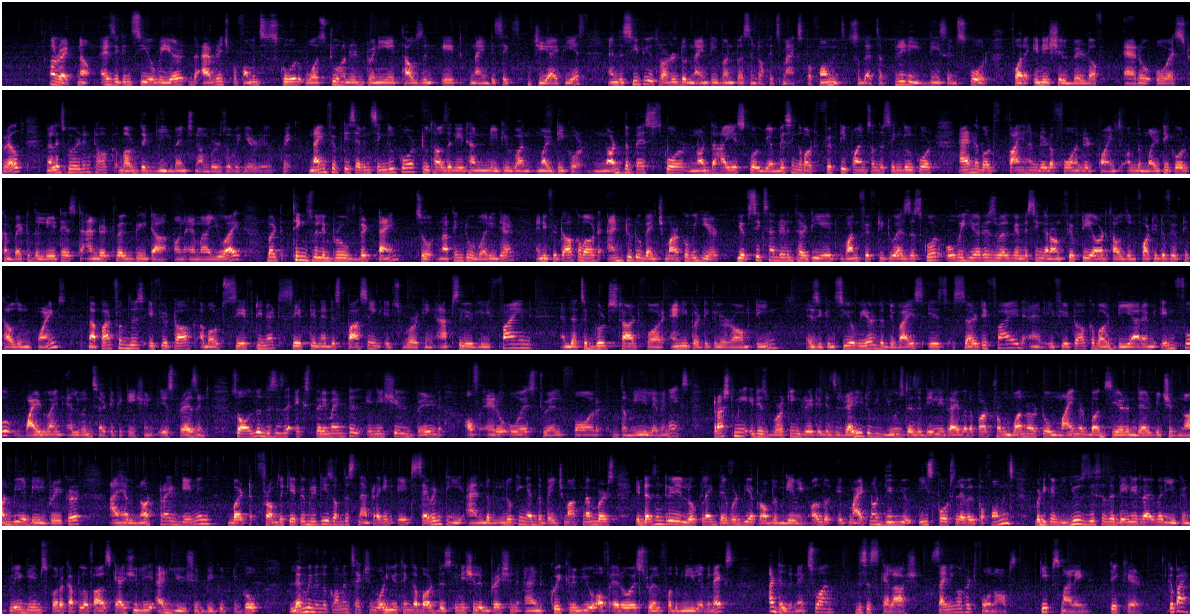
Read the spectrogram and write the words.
Alright, now as you can see over here, the average performance score was 228,896 GIPS and the CPU throttled to 91% of its max performance. So that's a pretty decent score for an initial build of ArrowOS 12. Now let's go ahead and talk about the Geekbench numbers over here real quick. 957 single core, 2881 multi-core. Not the best score, not the highest score. We are missing about 50 points on the single core and about 500 or 400 points on the multi-core compared to the latest Android 12 beta on MIUI. But things will improve with time, so nothing to worry there. And if you talk about Antutu benchmark over here, you have 638, 152 as the score. Over here as well, we're missing around 50 or 1000, 40 to 50,000 points. Now, apart from this, if you talk about safety net, safety net is passing, it's working absolutely fine. And that's a good start for any particular ROM team as you can see over here the device is certified and if you talk about DRM info Widevine L1 certification is present so although this is an experimental initial build of Arrow OS 12 for the Mi 11X. Trust me, it is working great. It is ready to be used as a daily driver apart from one or two minor bugs here and there, which should not be a deal breaker. I have not tried gaming, but from the capabilities of the Snapdragon 870 and the, looking at the benchmark numbers, it doesn't really look like there would be a problem gaming. Although it might not give you esports level performance, but you can use this as a daily driver. You can play games for a couple of hours casually and you should be good to go. Let me know in the comment section what do you think about this initial impression and quick review of Arrow 12 for the Mi 11X. Until the next one, this is Kailash signing off at PhoneOps. Keep smiling. Take care. Goodbye.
